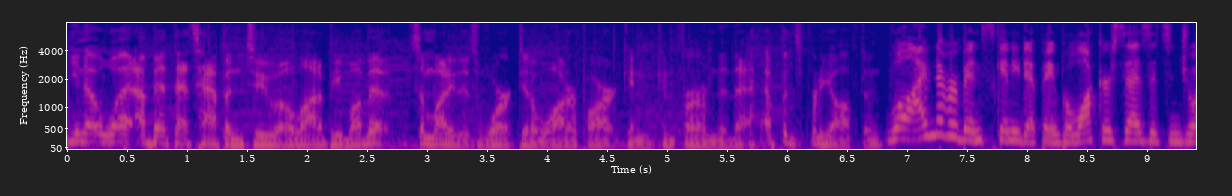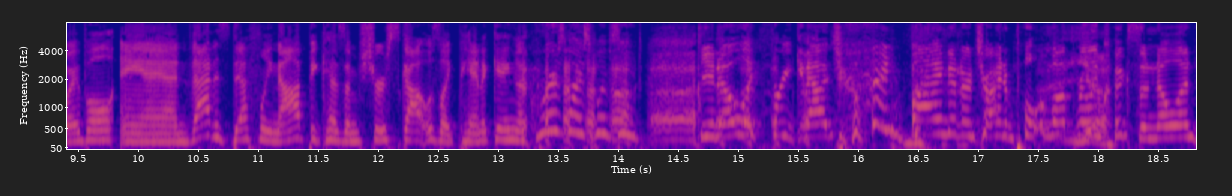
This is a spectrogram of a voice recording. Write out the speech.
you know what? I bet that's happened to a lot of people. I bet somebody that's worked at a water park can confirm that that happens pretty often. Well, I've never been skinny dipping, but Walker says it's enjoyable, and that is definitely not because I'm sure Scott was like panicking, like, "Where's my swimsuit?" You know, like freaking out, trying to find it or trying to pull him up really Yeah. quick so no one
